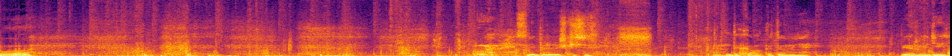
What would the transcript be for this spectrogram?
О. Бля, с непривычки сейчас. Дыхалка-то у меня первый день.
